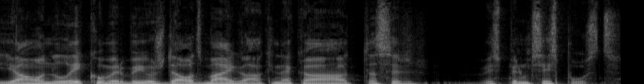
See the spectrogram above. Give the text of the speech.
jauni likumi ir bijuši daudz maigāki nekā tas ir vispirms izpūsts.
